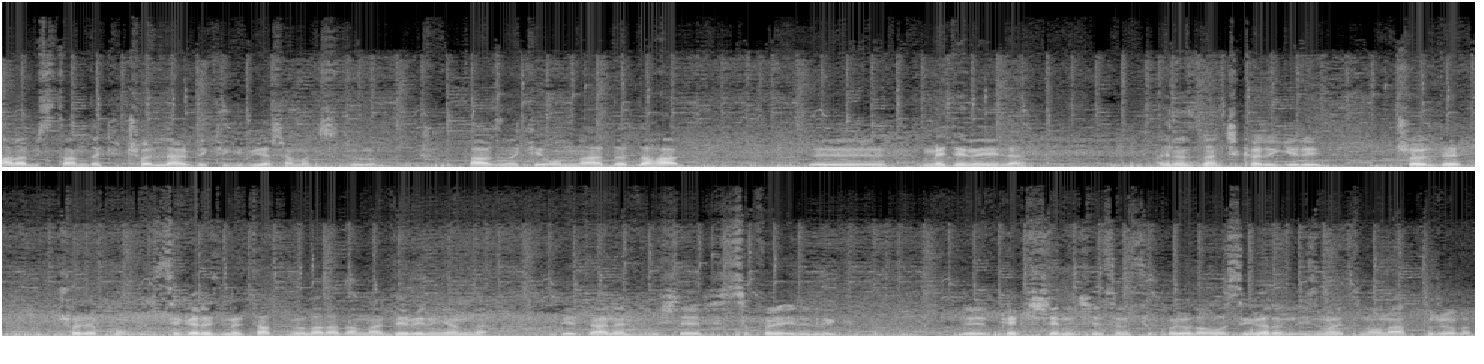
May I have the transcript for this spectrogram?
Arabistan'daki çöllerdeki gibi yaşamak istiyorum tarzında ki onlar da daha e, medeniler. En azından çıkarı geri çölde çöle kum, sigara hizmeti atmıyorlar. Adamlar devenin yanına bir tane işte 0.50'lik e, pet şişenin içerisine su koyuyorlar. O sigaranın izmaritini ona attırıyorlar.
